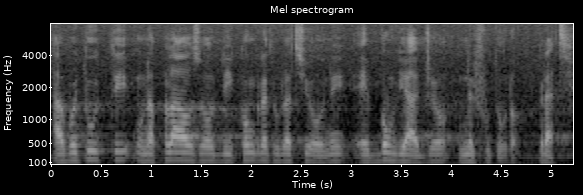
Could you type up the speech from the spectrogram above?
A voi tutti un applauso di congratulazioni e buon viaggio nel futuro. Grazie.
